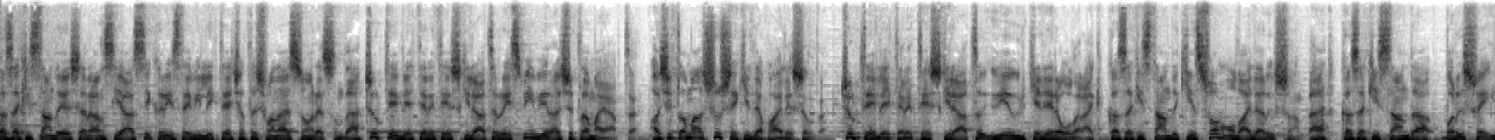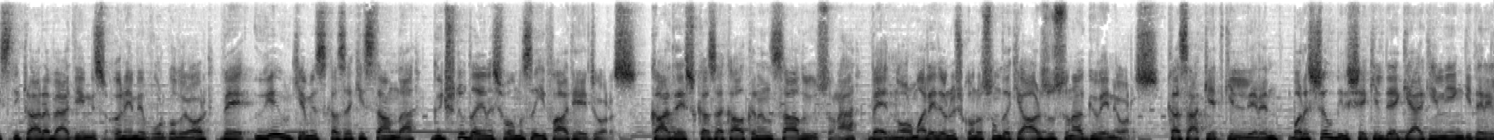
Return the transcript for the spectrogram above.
Kazakistan'da yaşanan siyasi krizle birlikte çatışmalar sonrasında Türk Devletleri Teşkilatı resmi bir açıklama yaptı. Açıklama şu şekilde paylaşıldı. Türk Devletleri Teşkilatı üye ülkeleri olarak Kazakistan'daki son olaylar ışığında Kazakistan'da barış ve istikrara verdiğimiz önemi vurguluyor ve üye ülkemiz Kazakistan'la güçlü dayanışmamızı ifade ediyoruz. Kardeş Kazak halkının sağduyusuna ve normale dönüş konusundaki arzusuna güveniyoruz. Kazak yetkililerin barışçıl bir şekilde gerginliğin giderilmesi,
